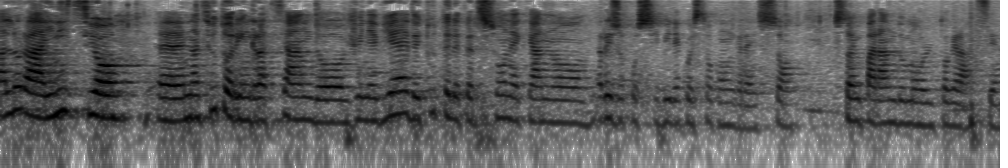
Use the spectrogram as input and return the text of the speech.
Allora inizio eh, innanzitutto ringraziando Genevieve e tutte le persone che hanno reso possibile questo congresso. Sto imparando molto, grazie.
